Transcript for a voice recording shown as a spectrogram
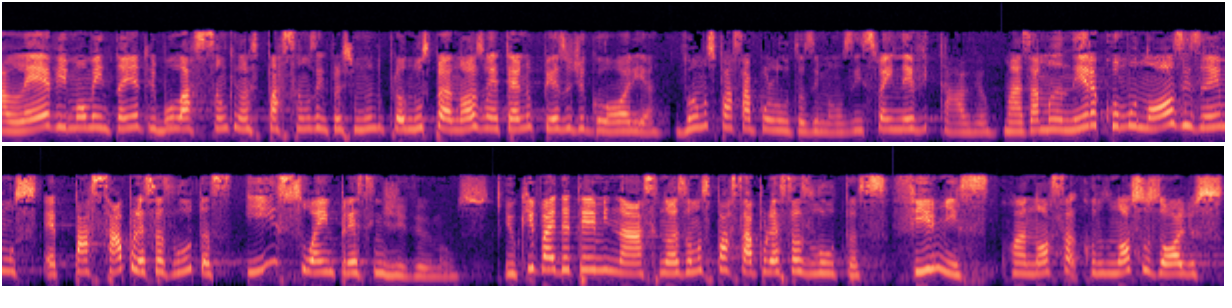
a leve e momentânea tribulação que nós passamos aqui para este mundo produz para nós um eterno peso de glória. Vamos passar por lutas, irmãos, isso é inevitável. Mas a maneira como nós iremos é, passar por essas lutas, isso é imprescindível, irmãos. E o que vai determinar se nós vamos passar por essas lutas firmes, com, a nossa, com os nossos olhos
